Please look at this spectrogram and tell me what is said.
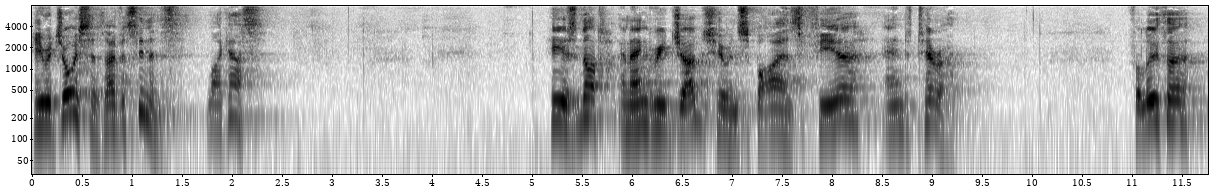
He rejoices over sinners like us. He is not an angry judge who inspires fear and terror. For Luther,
